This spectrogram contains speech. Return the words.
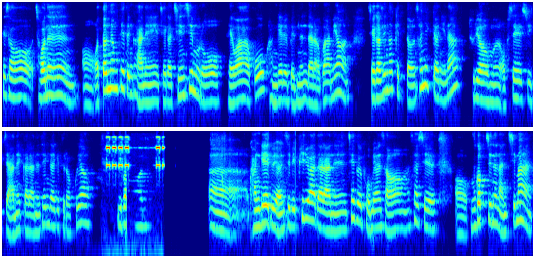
그래서 저는 어, 어떤 형태든 간에 제가 진심으로 대화하고 관계를 맺는다라고 하면 제가 생각했던 선입견이나 두려움을 없앨 수 있지 않을까라는 생각이 들었고요. 이번 아, 관계에도 연습이 필요하다라는 책을 보면서 사실 어, 무겁지는 않지만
